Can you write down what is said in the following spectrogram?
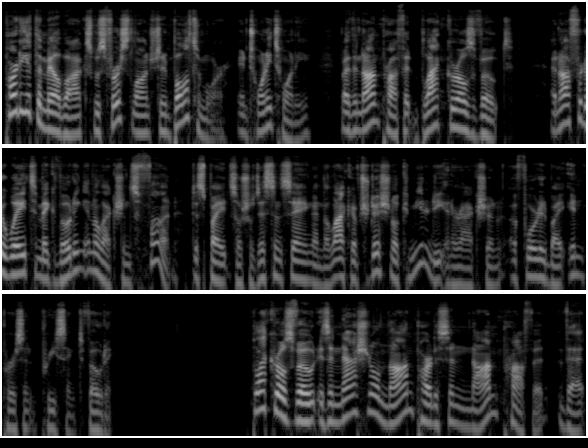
Party at the Mailbox was first launched in Baltimore in 2020 by the nonprofit Black Girls Vote and offered a way to make voting in elections fun, despite social distancing and the lack of traditional community interaction afforded by in person precinct voting. Black Girls Vote is a national nonpartisan nonprofit that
